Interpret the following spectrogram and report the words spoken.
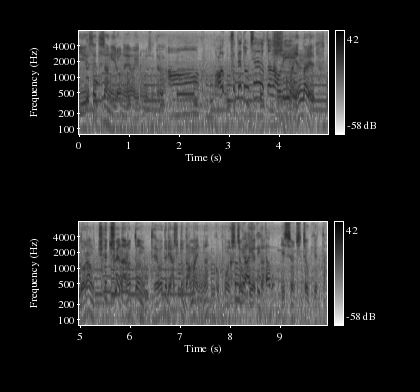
이 세트장 이러네요 이러면서 내가 아, 그런가. 아, 그때 좀 친해졌잖아, 우리. 정말 옛날에 너랑 최초에 나눴던 대화들이 아직도 남아있나? 그거 보면 진짜 그게 아직도 웃기겠다 있다고? 있으면 진짜 웃기겠다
